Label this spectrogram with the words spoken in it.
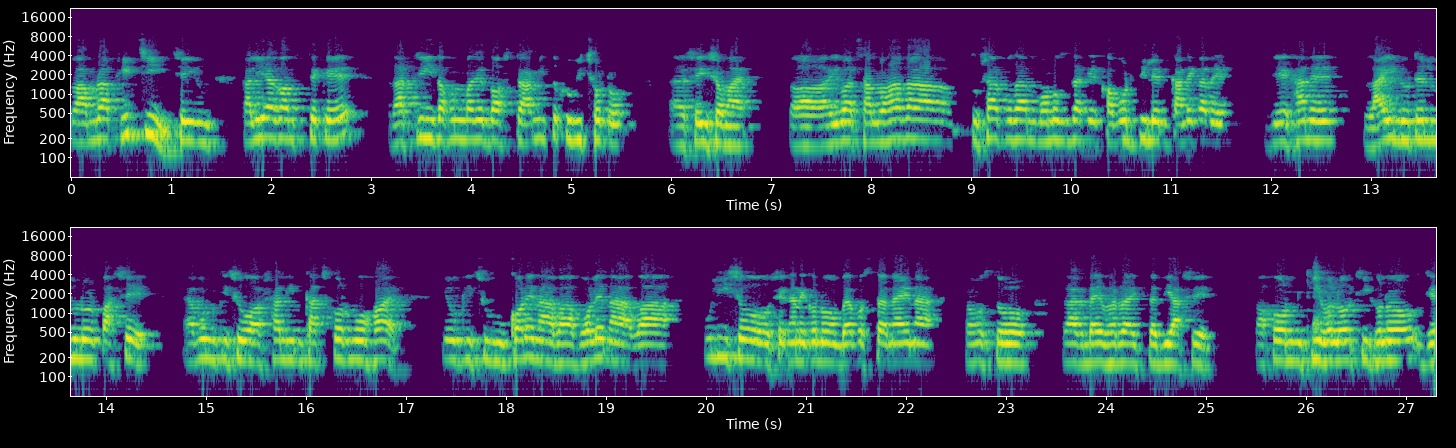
তো আমরা ফিরছি সেই কালিয়াগঞ্জ থেকে রাত্রি তখন বাজে দশটা আমি তো খুবই ছোট সেই সময়। এবার সালভাদা তুষার প্রধান মনোজদাকে খবর দিলেন কানে কানে যে এখানে লাইন হোটেলগুলোর পাশে এমন কিছু অশালীন কাজকর্ম হয়। কেউ কিছু করে না বা বলে না বা পুলিশও সেখানে কোনো ব্যবস্থা নেয় না, সমস্ত ট্রাক ড্রাইভাররা ইত্যাদি আসে। তখন কি হলো? ঠিক হলো যে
